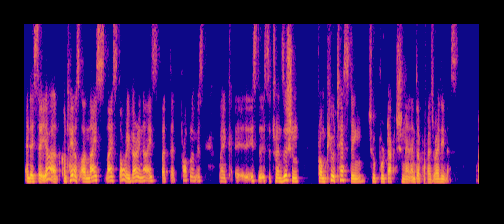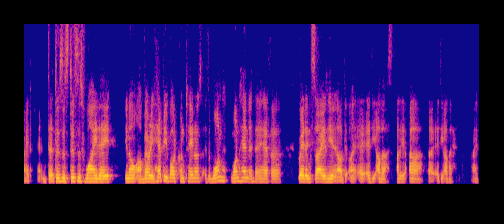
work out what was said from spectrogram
and they say, yeah, containers are nice, nice story, very nice, but that problem is when it, is the is the transition from pure testing to production and enterprise readiness, right? And that this is this is why they you know are very happy about containers at the one one hand, and they have a great anxiety at the, at the other at the, uh, at the other hand, right?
